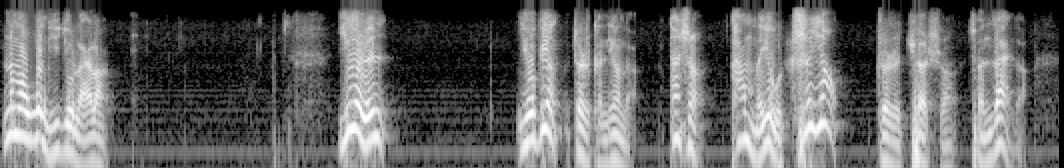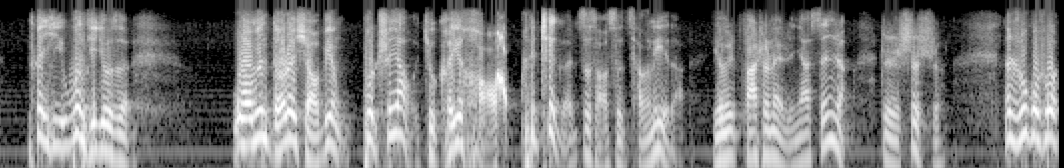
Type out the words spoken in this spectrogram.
那么问题就来了，一个人有病这是肯定的，但是他没有吃药，这是确实存在的。那一问题就是。我们得了小病不吃药就可以好，这个至少是成立的，因为发生在人家身上，这是事实。那如果说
